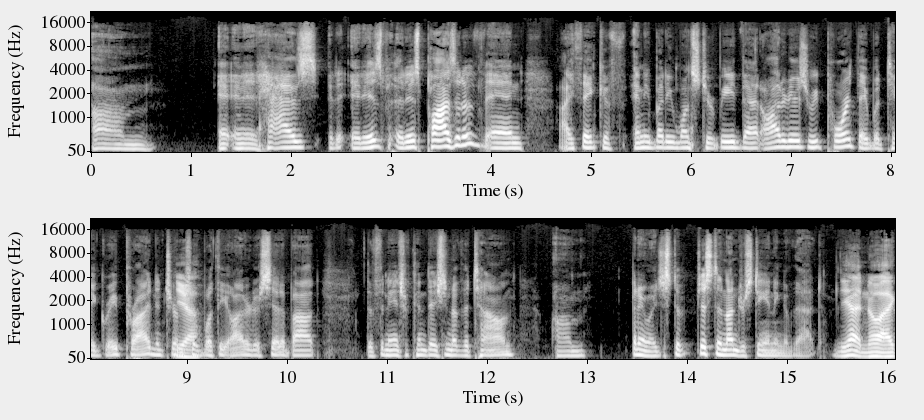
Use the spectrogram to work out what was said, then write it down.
um, and, and it has it, it is it is positive. And I think if anybody wants to read that auditor's report, they would take great pride in terms Yeah. of what the auditor said about the financial condition of the town. Um, but anyway, just a, just an understanding of that. Yeah, no, I,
